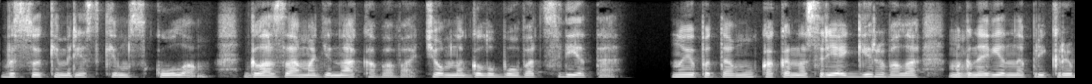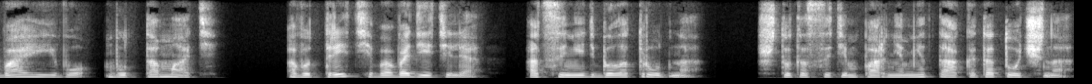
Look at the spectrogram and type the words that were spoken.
высоким резким скулам, глазам одинакового темно-голубого цвета, но и потому, как она среагировала, мгновенно прикрывая его, будто мать. А вот третьего водителя оценить было трудно. Что-то с этим парнем не так, это точно.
